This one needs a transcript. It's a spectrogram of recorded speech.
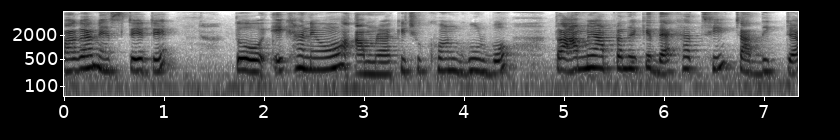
বাগান এস্টেটে। তো এখানেও আমরা কিছুক্ষণ ঘুরবো। তো আমি আপনাদেরকে দেখাচ্ছি চারদিকটা।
